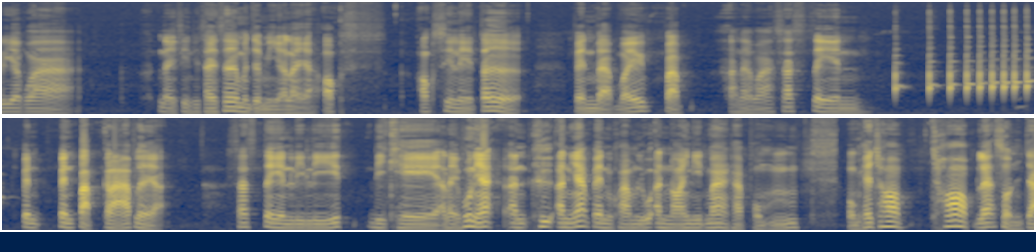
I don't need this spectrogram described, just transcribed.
เรียกว่าในซิน t ิไซเซอร์มันจะมีอะไรอะออกออกซิเลเตอร์เป็นแบบไว้ปรับอะไรวะซัสเตนเป็นเป็นปรับกราฟเลยอะซัสเตนรีเลส sustain release decay อะไรพวกเนี้ยอันคืออันเนี้ยเป็นความรู้อันน้อยนิดมากครับ ผมผมแค่ชอบชอบและสนใจ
